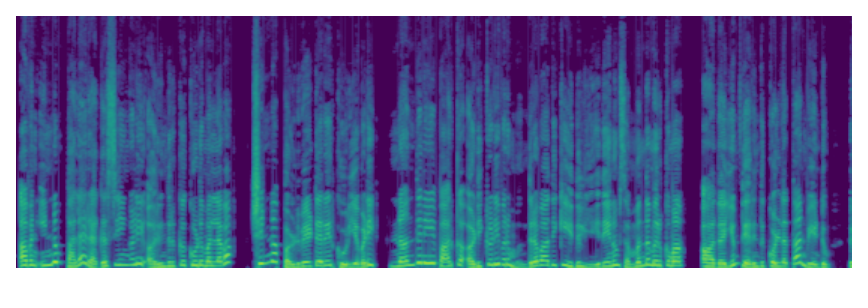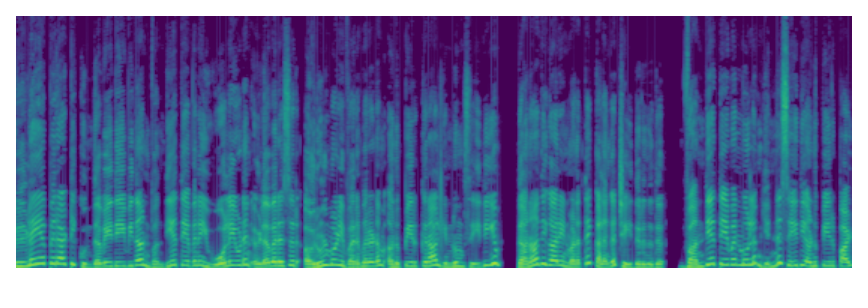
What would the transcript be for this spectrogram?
அவன் இன்னும் பல ரகசியங்களை அறிந்திருக்க கூடுமல்லவா? சின்ன பழுவேட்டரையர் கூறியபடி நந்தினியை பார்க்க அடிக்கடி வரும் மந்திரவாதிக்கு இதில் ஏதேனும் சம்பந்தம் இருக்குமா? அதையும் தெரிந்து கொள்ளத்தான் வேண்டும். இளைய பிராட்டி குந்தவை தேவிதான் வந்தியத்தேவனை ஓலையுடன் இளவரசர் அருள்மொழிவர்மரிடம் அனுப்பியிருக்கிறாள் என்னும் செய்தியும் தனாதிகாரியின் மனத்தை கலங்கச் செய்திருந்தது. வந்தியத்தேவன் மூலம் என்ன செய்தி அனுப்பியிருப்பாள்?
